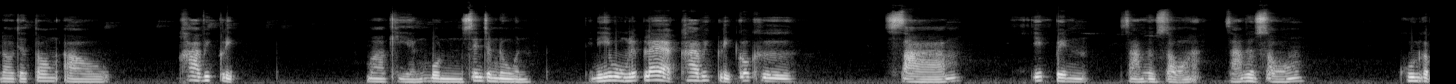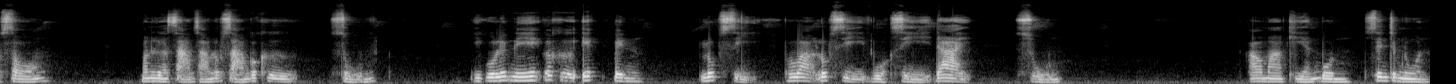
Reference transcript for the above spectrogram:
เราจะต้องเอาค่าวิกฤต มาเขียนบนเส้นจำนวน ทีนี้วงเล็บแรกค่าวิกฤตก็คือ 3 x เป็น3ส่วน2อะ3ส่วน2คูณกับ2มันเหลือ3 3ลบ3ก็คือ0อีกวงเล็บนี้ก็คือ x เป็นลบ4เพราะว่าลบ4บวก4ได้0เอามาเขียนบนเส้นจำนวน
